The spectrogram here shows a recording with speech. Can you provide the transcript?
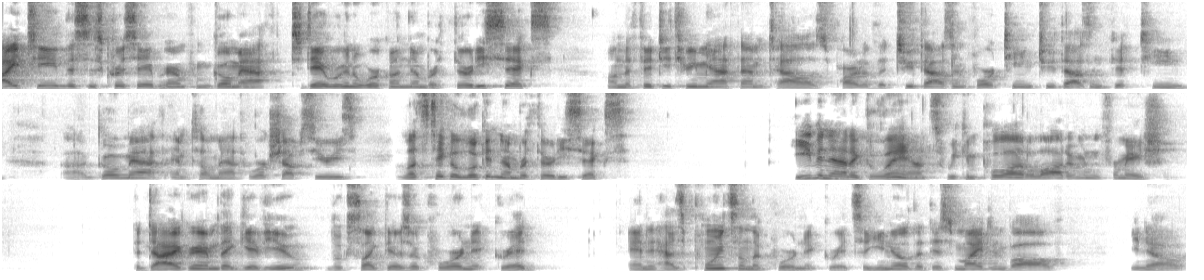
Hi team, this is Chris Abraham from GOHmath. Today we're going to work on number 36 on the 53 Math MTEL as part of the 2014-2015 uh, GOHmath MTEL Math Workshop Series. Let's take a look at number 36. Even at a glance, we can pull out a lot of information. The diagram they give you looks like there's a coordinate grid and it has points on the coordinate grid. So you know that this might involve you know,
